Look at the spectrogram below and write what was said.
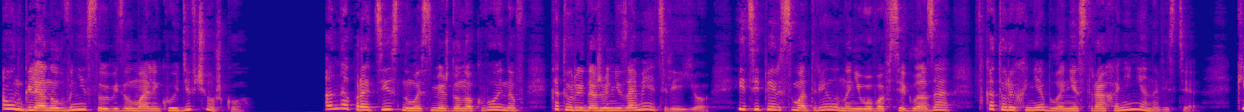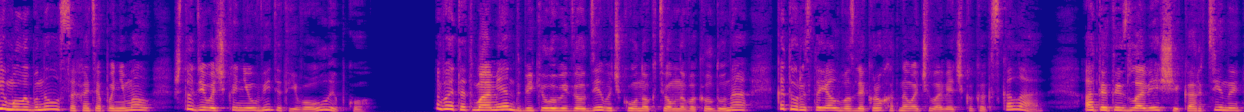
Он глянул вниз и увидел маленькую девчушку. Она протиснулась между ног воинов, которые даже не заметили ее, и теперь смотрела на него во все глаза, в которых не было ни страха, ни ненависти. Ким улыбнулся, хотя понимал, что девочка не увидит его улыбку. В этот момент Бикел увидел девочку у ног темного колдуна, который стоял возле крохотного человечка, как скала. От этой зловещей картины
